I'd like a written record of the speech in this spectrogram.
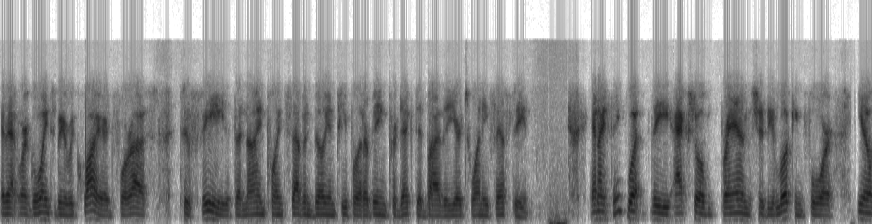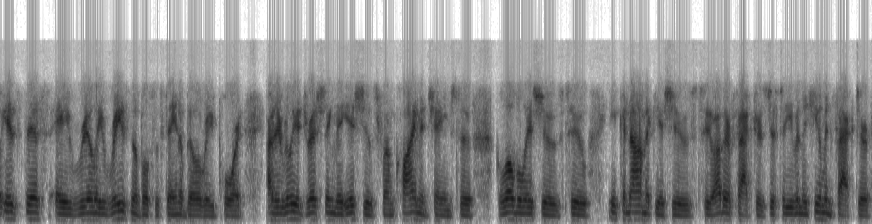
that we're going to be required for us to feed the 9.7 billion people that are being predicted by the year 2050 and I think what the actual brands should be looking for, you know, is this a really reasonable sustainability report? Are they really addressing the issues from climate change to global issues to economic issues to other factors, just to even the human factor,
